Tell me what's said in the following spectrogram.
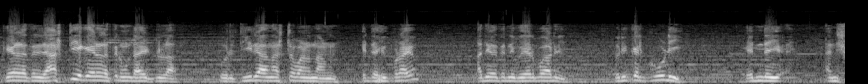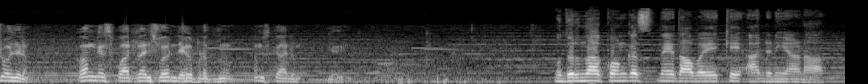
കേരളത്തിന് രാഷ്ട്രീയ കേരളത്തിനുണ്ടായിട്ടുള്ള ഒരു തീരാ നഷ്ടമാണെന്നാണ് എന്റെ അഭിപ്രായം. അദ്ദേഹത്തിന്റെ വേർപാടിൽ ഒരിക്കൽ കൂടി എന്റെ അനുശോചനം കോൺഗ്രസ് പാർട്ടി അനുശോചനം രേഖപ്പെടുത്തുന്നു. നമസ്കാരം. ജയ് മുതിർന്ന കോൺഗ്രസ് നേതാവ് എ കെ ആന്റണിയാണ്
